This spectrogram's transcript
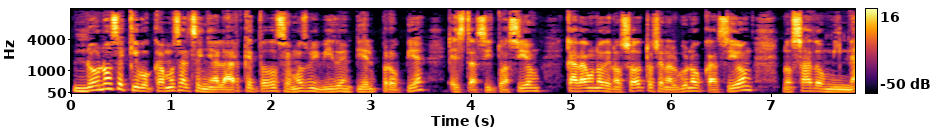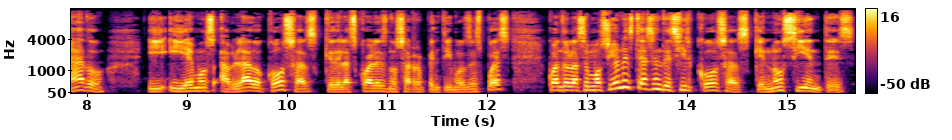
no nos equivocamos al señalar que todos hemos vivido en piel propia esta situación. Cada uno de nosotros en alguna ocasión nos ha dominado y, hemos hablado cosas que de las cuales nos arrepentimos después. Cuando las emociones te hacen decir cosas que no sientes,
